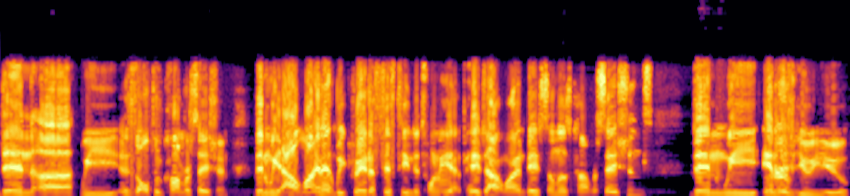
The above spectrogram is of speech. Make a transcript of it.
Then uh, we it's all through conversation. Then we outline it. We create a 15 to 20 page outline based on those conversations. Then we interview you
